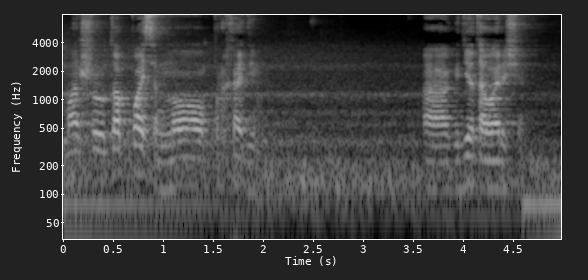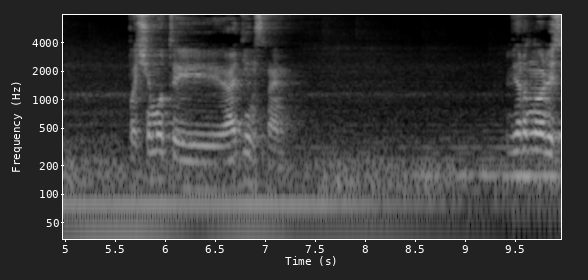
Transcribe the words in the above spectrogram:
Маршрут опасен, но проходим. «А где товарищи? Почему ты один с нами?» Вернулись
